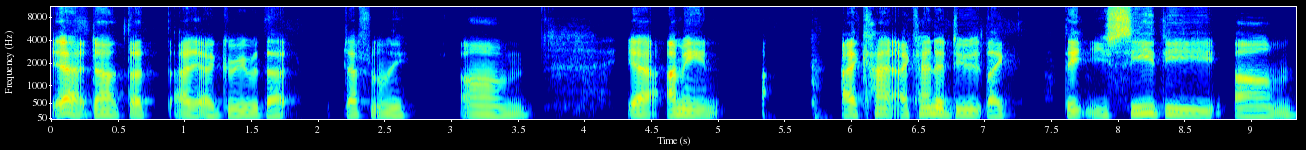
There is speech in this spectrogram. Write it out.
Yeah, no, that I agree with that definitely. Um, yeah, I mean, I kind I kind of do like that. You see the um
